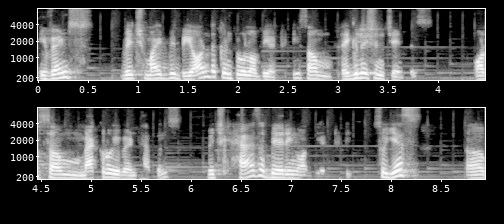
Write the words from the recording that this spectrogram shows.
Events which might be beyond the control of the entity some regulation changes or some macro event happens which has a bearing on the entity. So yes uh,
